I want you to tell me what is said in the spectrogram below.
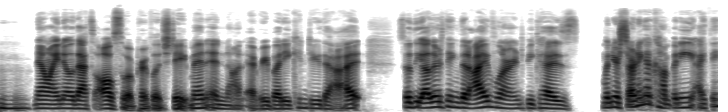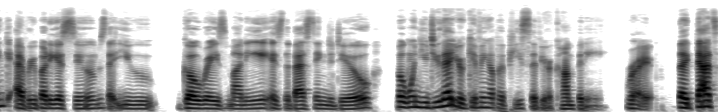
Mhm. Now, I know that's also a privileged statement, and not everybody can do that. So, the other thing that I've learned because when you're starting a company, I think everybody assumes that you go raise money is the best thing to do. But when you do that, you're giving up a piece of your company. Right. Like that's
